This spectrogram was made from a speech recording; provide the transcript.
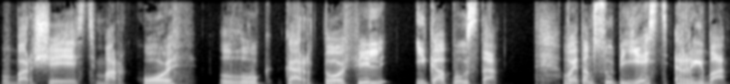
В борще есть морковь, лук, картофель и капуста. В этом супе есть рыба?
